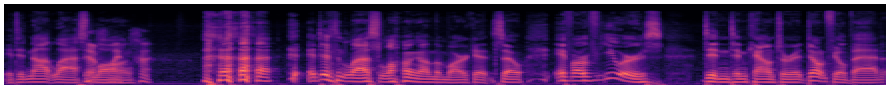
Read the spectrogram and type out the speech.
It did not last Definitely. long. it didn't last long on the market. So if our viewers didn't encounter it, don't feel bad.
